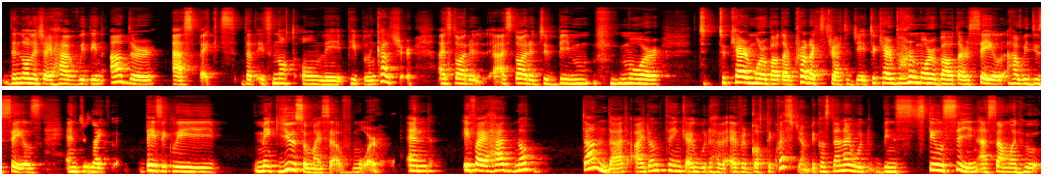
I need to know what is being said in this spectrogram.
the knowledge I have within other aspects that it's not only people and culture. I started I started to be more to, to, care more about our product strategy, to care more, more about our sale, how we do sales, and to like basically make use of myself more. And if I had not done that, I don't think I would have ever got the question because then I would been still seen as someone who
